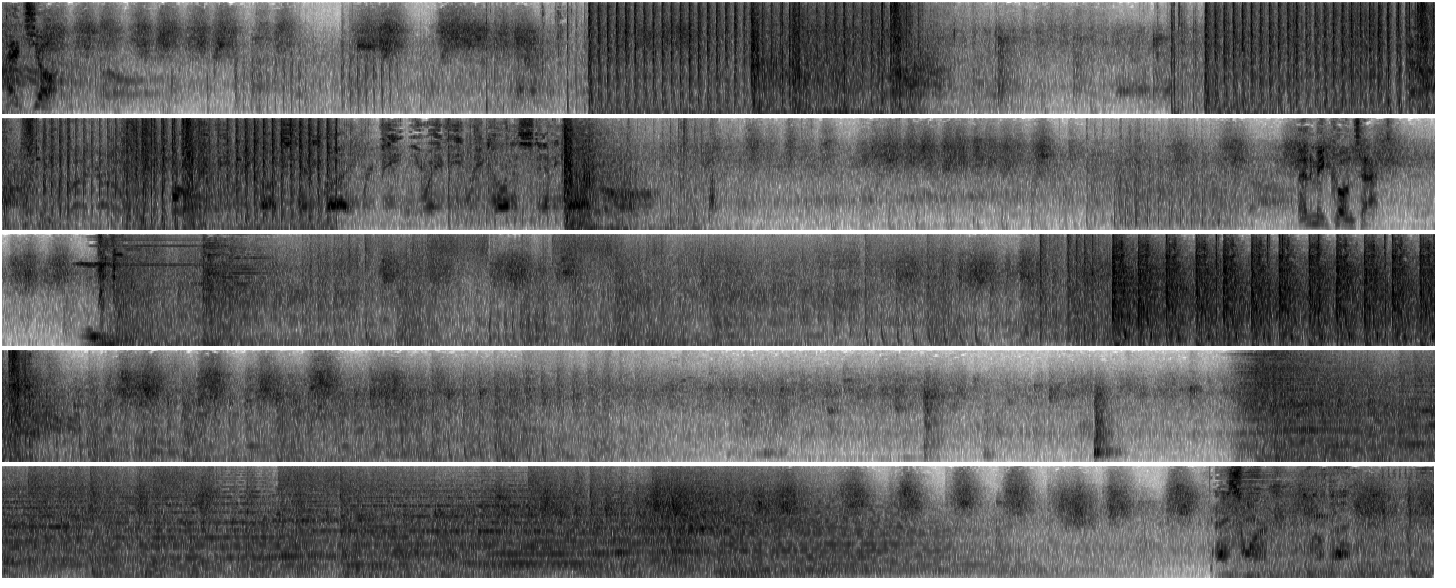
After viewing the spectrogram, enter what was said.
Headshot! UAV recon standing by. Repeat, UAV recon is standing by. Enemy contact. Well done.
